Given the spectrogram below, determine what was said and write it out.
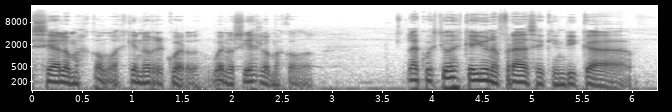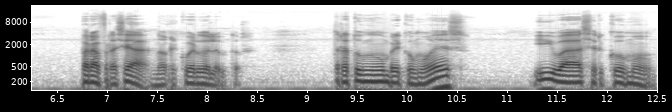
sea lo más cómodo, es que no recuerdo. Bueno, sí es lo más cómodo. La cuestión es que hay una frase que indica, parafraseada, no recuerdo el autor. Trata a un hombre como es y va a ser como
